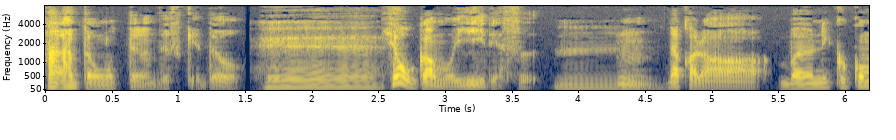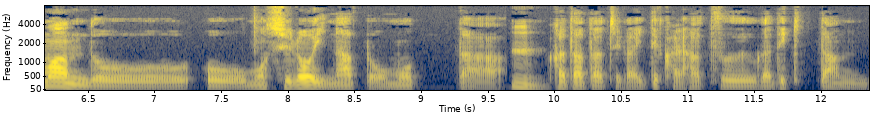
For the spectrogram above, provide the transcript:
なと思ってるんですけど、へえ。評価もいいです。う。うんん。だから、バイオニックコマンドを面白いなと思ったうん。方たちがいて開発ができたん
